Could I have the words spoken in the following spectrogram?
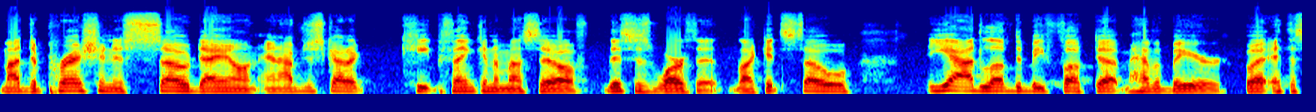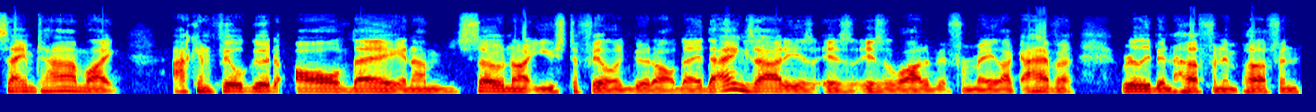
my depression is so down and I've just got to keep thinking to myself, this is worth it. Like it's so yeah, I'd love to be fucked up and have a beer, but at the same time like I can feel good all day and I'm so not used to feeling good all day. The anxiety is, is is a lot of it for me. Like I haven't really been huffing and puffing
